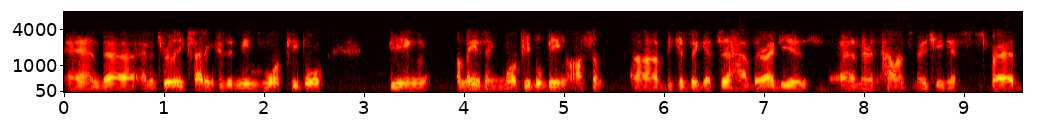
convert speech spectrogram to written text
And, uh, and it's really exciting because it means more people being amazing, more people being awesome, uh, because they get to have their ideas and their talents and their genius spread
